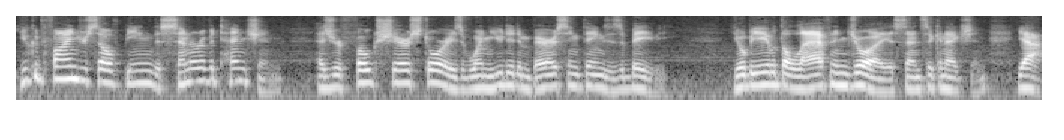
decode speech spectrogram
you could find yourself being the center of attention as your folks share stories of when you did embarrassing things as a baby. You'll be able to laugh and enjoy a sense of connection. Yeah,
